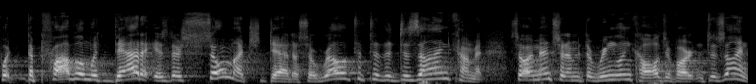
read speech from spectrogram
What the problem with data is there's so much data. So, relative to the design comment, so I mentioned I'm at the Ringling College of Art and Design.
